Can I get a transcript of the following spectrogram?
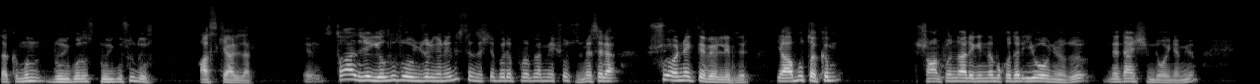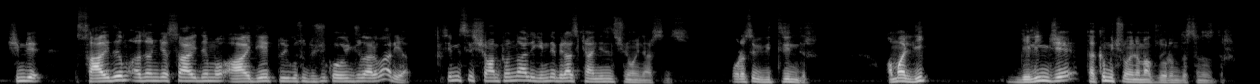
Takımın duygusu, duygusudur askerler. E, sadece yıldız oyunculara yönelirseniz işte böyle problem yaşıyorsunuz. Mesela şu örnek de verilebilir. Ya bu takım Şampiyonlar Ligi'nde bu kadar iyi oynuyordu. Neden şimdi oynamıyor? Şimdi saydığım az önce saydığım o aidiyet duygusu düşük oyuncular var ya. Şimdi siz Şampiyonlar Ligi'nde biraz kendiniz için oynarsınız. Orası bir vitrindir. Ama lig gelince takım için oynamak zorundasınızdır.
